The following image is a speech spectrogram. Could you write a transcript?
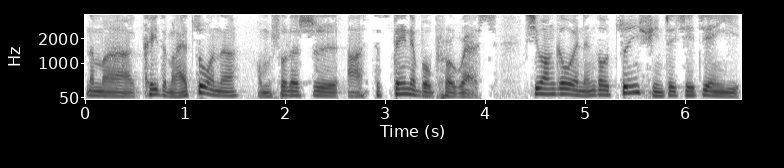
那么可以怎么来做呢？我们说的是啊，sustainable progress，希望各位能够遵循这些建议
